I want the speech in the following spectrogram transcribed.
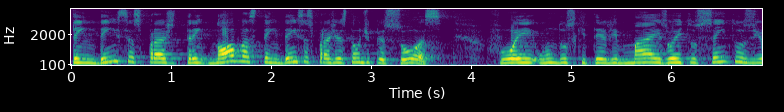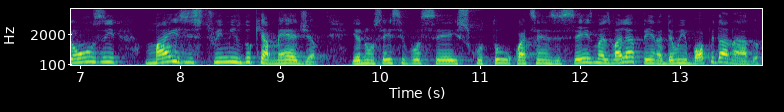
tendências para novas tendências para gestão de pessoas foi um dos que teve mais 811 mais streamings do que a média. Eu não sei se você escutou o 406, mas vale a pena, deu um ibope danado.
